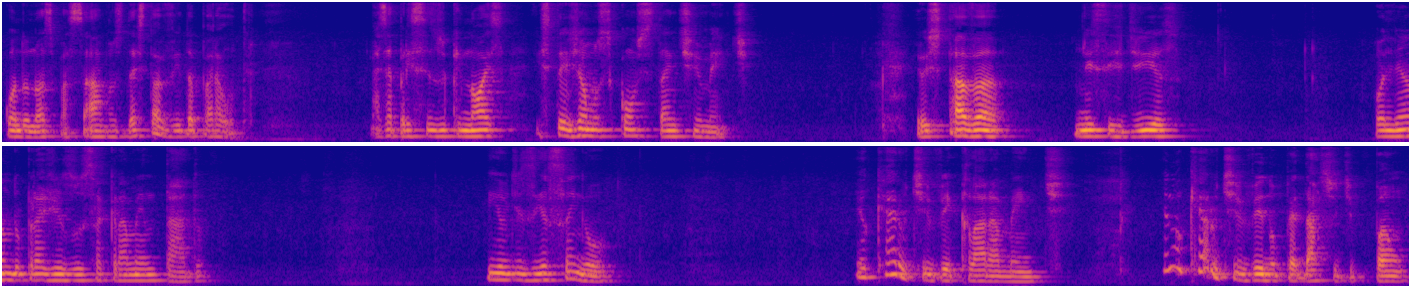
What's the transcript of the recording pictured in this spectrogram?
quando nós passarmos desta vida para outra. Mas é preciso que nós estejamos constantemente. Eu estava nesses dias olhando para Jesus sacramentado. E eu dizia, Senhor, eu quero te ver claramente. Eu não quero te ver no pedaço de pão,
